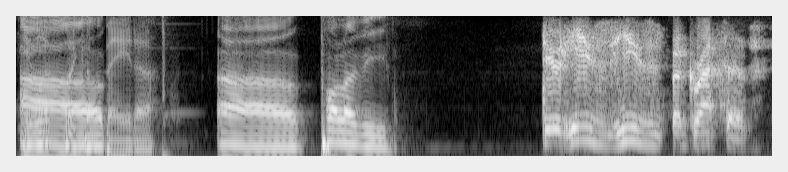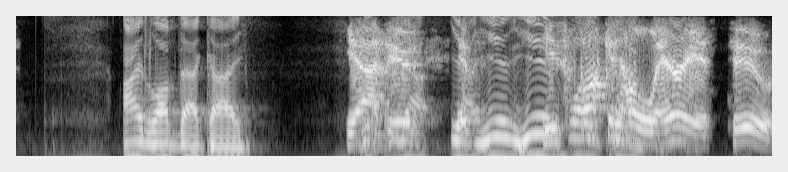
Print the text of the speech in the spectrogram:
He looks like Uh, a beta. Uh, Polivet. Dude, he's he's aggressive. I love that guy. Yeah, dude. Yeah, yeah, It's- he is. He is he's like, fucking uh, hilarious too.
